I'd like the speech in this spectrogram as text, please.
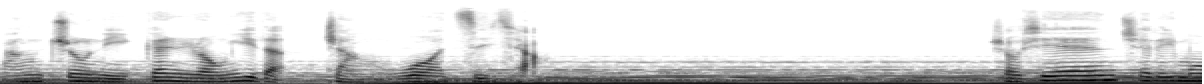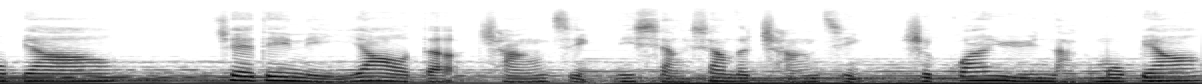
帮助你更容易的掌握技巧。首先，确立目标，确定你要的场景，你想象的场景是关于哪个目标？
